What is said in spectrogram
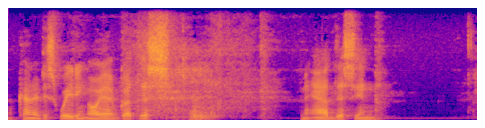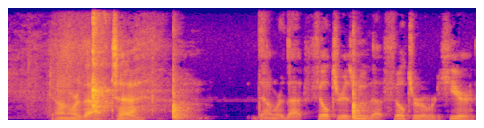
I'm kind of just waiting. Oh yeah, I've got this. I'm gonna add this in down where that uh, down where that filter is, move that filter over to here.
